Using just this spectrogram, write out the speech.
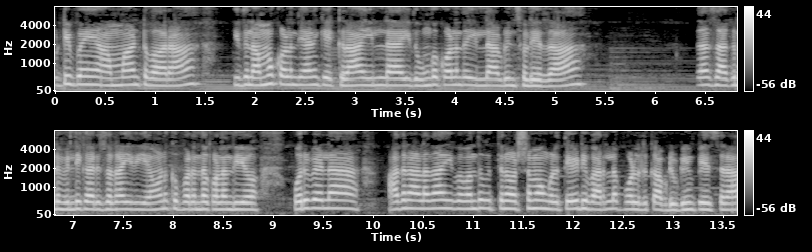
குட்டி பையன் அம்மான்ட்டு வாரான். இது நம்ம குழந்தையான்னு கேட்குறான் இல்லை இது உங்கள் குழந்தை இல்லை அப்படின்னு சொல்லிடுறா? இதான் சாக்குன்னு வெள்ளிக்காரி சொல்கிறான் இது எவனுக்கு பிறந்த குழந்தையோ? ஒருவேளை அதனால தான் இவன் வந்து இத்தனை வருஷமாக உங்களை தேடி வரல போல் இருக்கு அப்படி இப்படின்னு பேசுகிறா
